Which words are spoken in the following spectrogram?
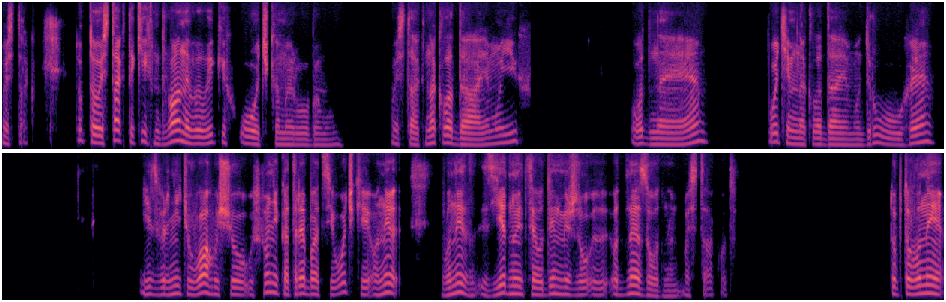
Ось так. Тобто ось так таких два невеликих очка ми робимо. Ось так накладаємо їх. Одне, потім накладаємо друге. І зверніть увагу, що у Соніка треба ці очки, вони, вони з'єднуються один між е, одне з одним. Ось так от. Тобто вони,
